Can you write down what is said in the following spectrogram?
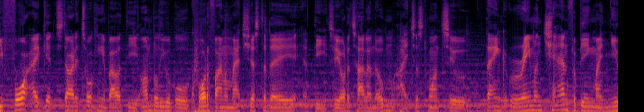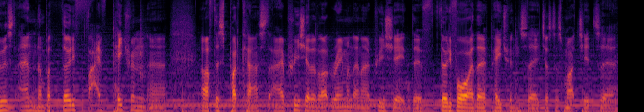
Before I get started talking about the unbelievable quarterfinal match yesterday at the Toyota Thailand Open, I just want to thank Raymond Chan for being my newest and number 35 patron uh, of this podcast. I appreciate it a lot, Raymond, and I appreciate the 34 other patrons uh, just as much. It's uh,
